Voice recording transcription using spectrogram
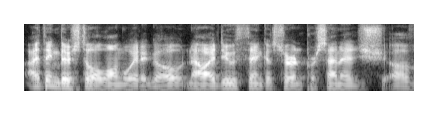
I think there's still a long way to go. Now, I do think a certain percentage of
